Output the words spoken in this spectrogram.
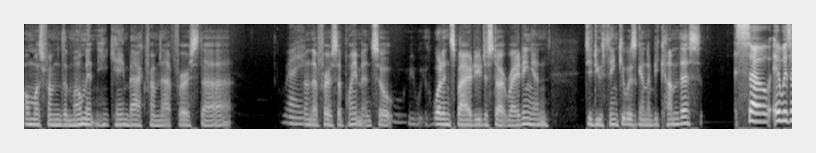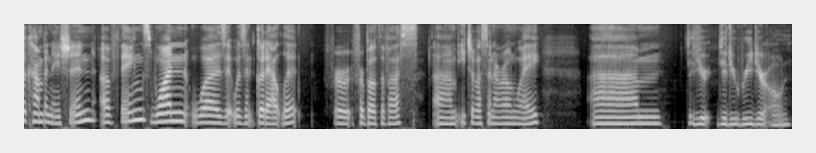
almost from the moment he came back from that first uh Right. from the first appointment. So what inspired you to start writing and did you think it was going to become this? So it was a combination of things. One was it was a good outlet for for both of us, um, each of us in our own way. Um, Did you did you read your own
